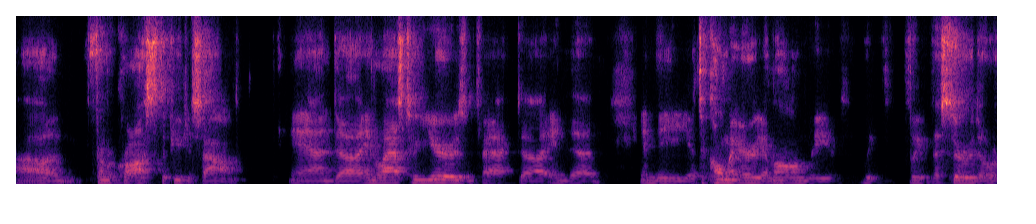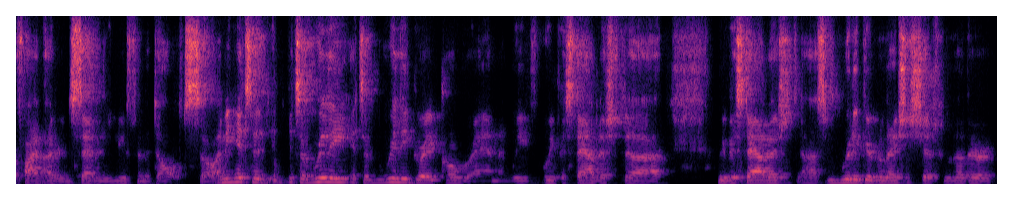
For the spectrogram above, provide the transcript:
um, from across the Puget Sound. And uh, in the last two years, in fact, uh, in the in the Tacoma area alone, we've we've we've served over 570 youth and adults. So I mean, it's a it's a really it's a really great program, and we've we've established uh, we've established uh, some really good relationships with other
